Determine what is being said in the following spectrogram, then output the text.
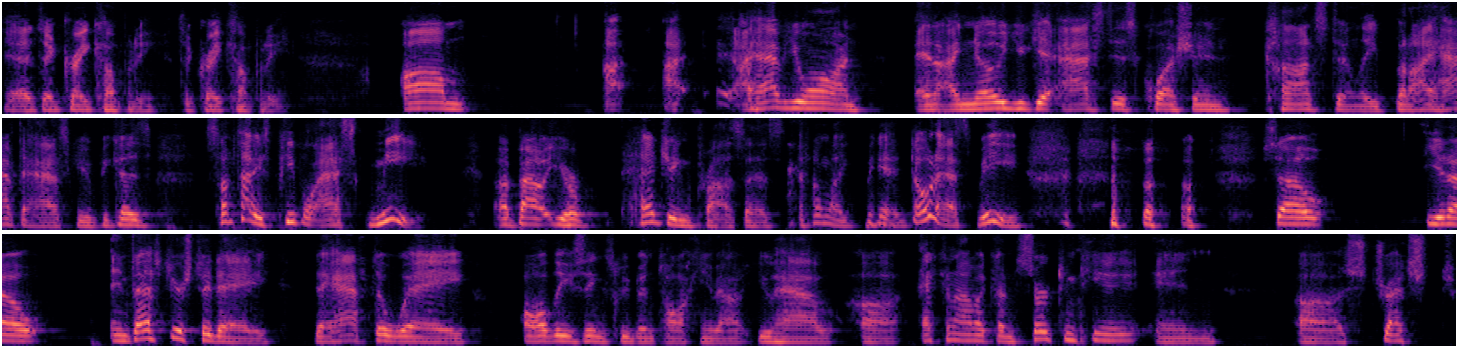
yeah, it's a great company. It's a great company. Um, I, I, I have you on, and I know you get asked this question constantly, but I have to ask you because sometimes people ask me about your hedging process. And I'm like, man, don't ask me. so, you know, investors today, they have to weigh all these things we've been talking about. You have uh, economic uncertainty and uh, stretched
